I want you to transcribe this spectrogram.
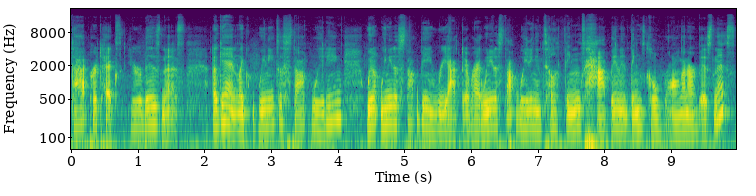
that protects your business again, like we need to stop waiting. We we need to stop being reactive, right? We need to stop waiting until things happen and things go wrong in our business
